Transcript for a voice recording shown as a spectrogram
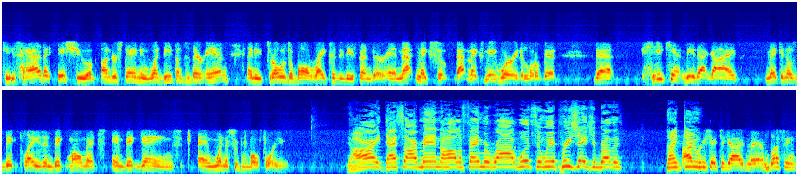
he's had an issue of understanding what defenses they're in, and he throws the ball right to the defender, and that makes that makes me worried a little bit that he can't be that guy making those big plays in big moments in big games and win the Super Bowl for you. All right, that's our man, the Hall of Famer Rod Woodson. We appreciate you, brother. Thank you. I appreciate you guys, man. Blessing.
